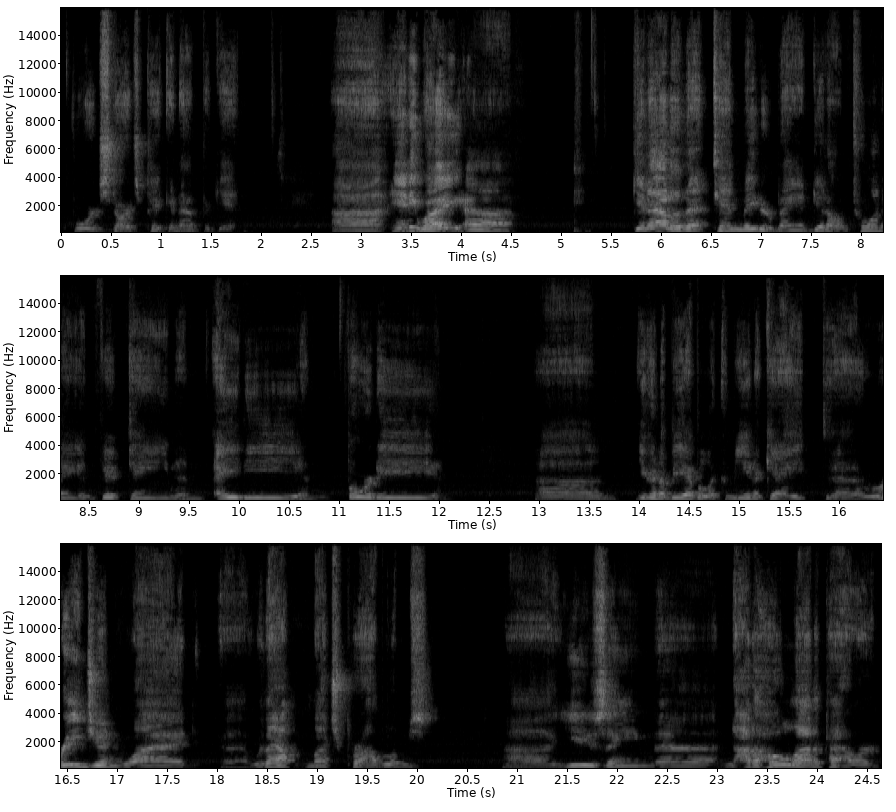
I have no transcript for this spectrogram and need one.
before it starts picking up again. Uh, anyway, uh, get out of that 10 meter band, get on 20 and 15 and 80 and 40. And, uh, you're going to be able to communicate uh, region wide uh, without much problems uh, using not a whole lot of power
